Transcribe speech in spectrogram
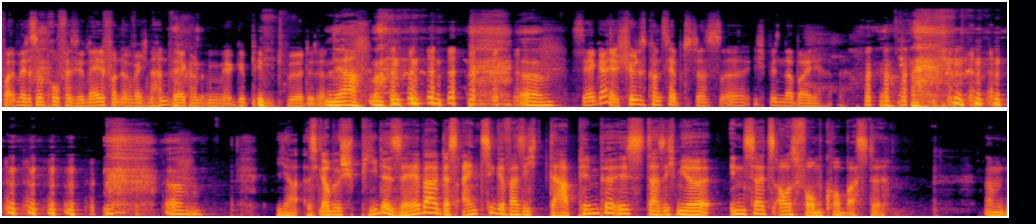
Vor allem, wenn das so professionell von irgendwelchen Handwerkern gepimpt würde. Dann. ja. ähm, Sehr geil, schönes Konzept. Das, äh, ich bin dabei. ähm, ja, also ich glaube, Spiele selber, das Einzige, was ich da pimpe, ist, dass ich mir Insights aus Formcore bastel. Ähm,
